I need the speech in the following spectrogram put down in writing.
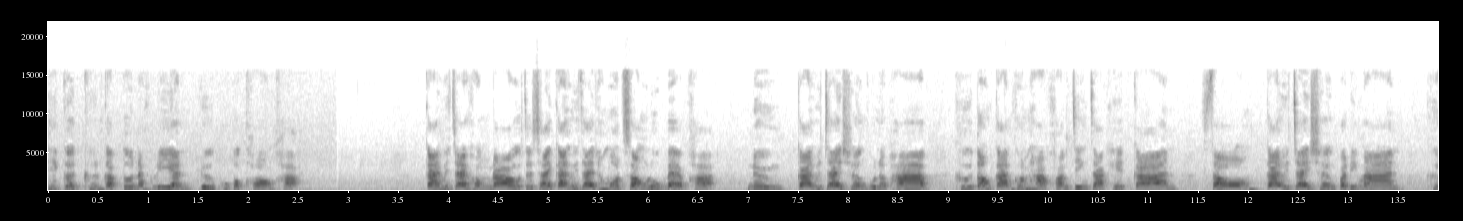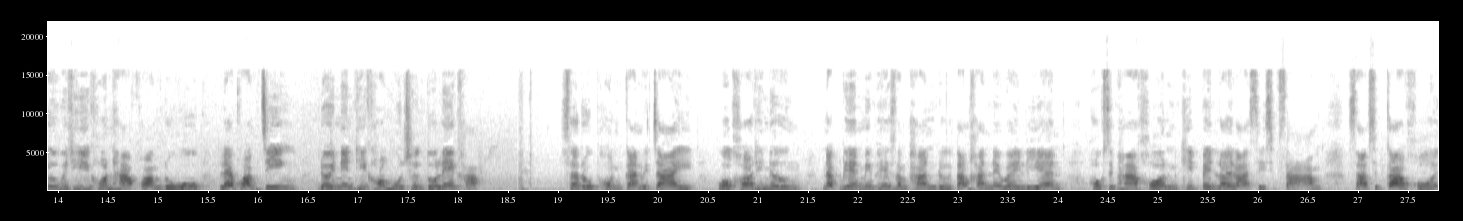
ที่เกิดขึ้นกับตัวนักเรียนหรือผู้ปกครองค่ะ การวิจัยของเราจะใช้การวิจัยทั้งหมด 2 รูปแบบค่ะ 1. การวิจัยเชิงคุณภาพ คือต้องการค้นหาความจริงจากเหตุการณ์ 2. การวิจัยเชิงปริมาณ คือวิธีค้นหาความรู้และความจริง โดยเน้นที่ข้อมูลเชิงตัวเลขค่ะ สรุปผลการวิจัย หัวข้อที่ 1 นักเรียนมีเพศสัมพันธ์หรือตั้งครรภ์ในวัยเรียน 65 คนคิดเป็นร้อยละ 43 39 คน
